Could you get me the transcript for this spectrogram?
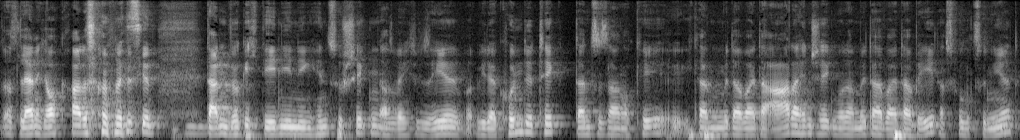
das lerne ich auch gerade so ein bisschen, dann wirklich denjenigen hinzuschicken. Also wenn ich sehe, wie der Kunde tickt, dann zu sagen, okay, ich kann Mitarbeiter A da hinschicken oder Mitarbeiter B, das funktioniert.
